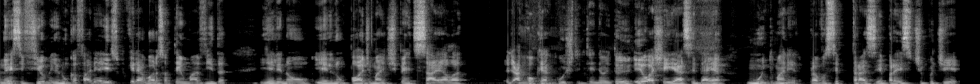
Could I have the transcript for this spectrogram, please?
nesse filme, ele nunca faria isso porque ele agora só tem uma vida e ele não, e ele não pode mais desperdiçar ela a qualquer uhum. custo, entendeu? Então eu achei essa ideia muito maneira para você trazer para esse tipo de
